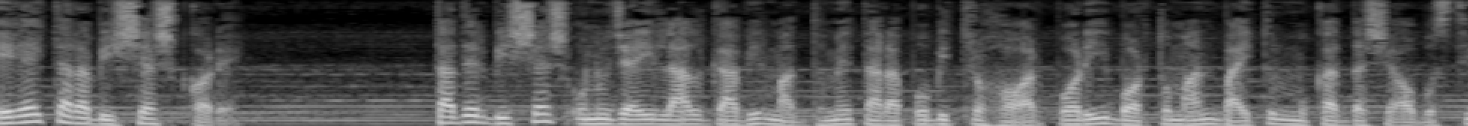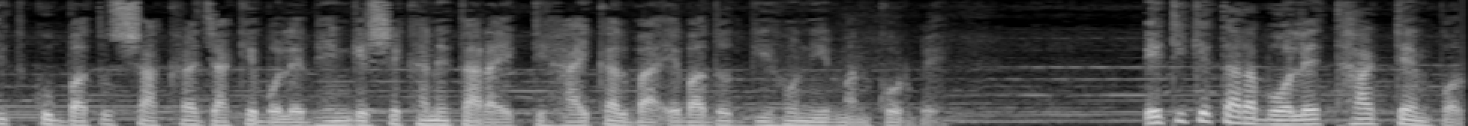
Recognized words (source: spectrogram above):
এরাই তারা বিশ্বাস করে। তাদের বিশ্বাস অনুযায়ী লাল গাভীর মাধ্যমে তারা পবিত্র হওয়ার পরই বর্তমান বাইতুল মুকাদ্দাসে অবস্থিত কুব্বাতুস সাকরা যাকে বলে ভেঙ্গে সেখানে তারা একটি হাইকাল বা এবাদত গৃহ নির্মাণ করবে। এটিকে তারা বলে থার্ড টেম্পল।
